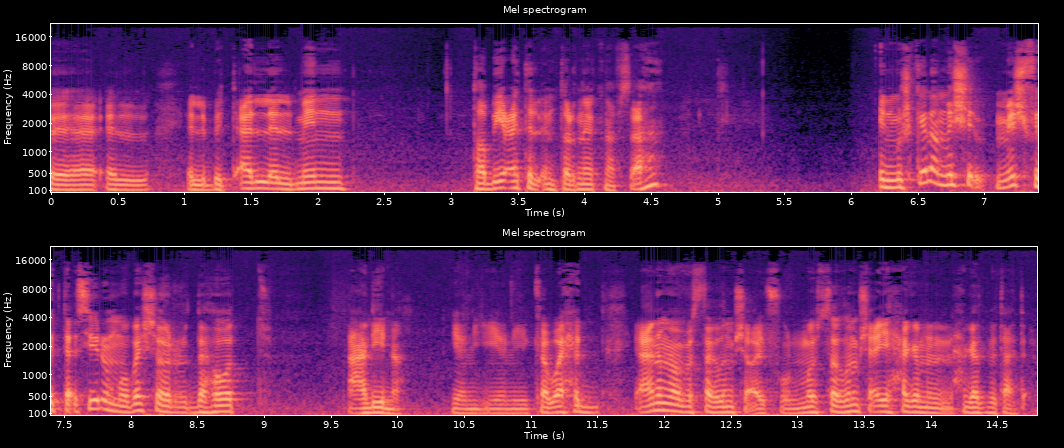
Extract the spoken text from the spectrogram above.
اللي بتقلل من طبيعة الإنترنت نفسها. المشكلة مش مش في التأثير المباشر دهوت علينا. يعني يعني كواحد يعني أنا ما بستخدمش iPhone ما بستخدمش أي حاجة من الحاجات بتاعت Apple.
